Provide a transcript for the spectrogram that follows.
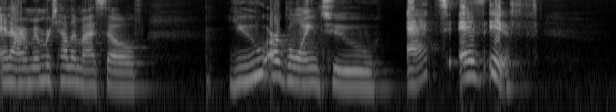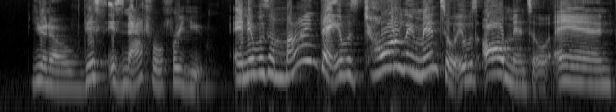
And I remember telling myself, you are going to act as if, you know, this is natural for you. And it was a mind thing. It was totally mental. It was all mental. And,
